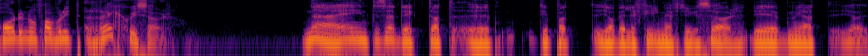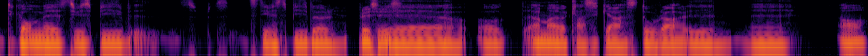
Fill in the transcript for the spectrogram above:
Har du någon favoritregissör? Nej, inte så här direkt att, eh, typ att jag väljer film efter regissör. Det är mer att jag tycker om eh, Steven, Spiel, Steven Spielberg. Precis. Eh, och man har klassiska, stora eh, ja.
